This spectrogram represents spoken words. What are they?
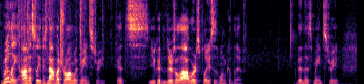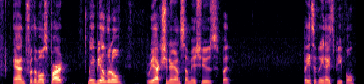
really, honestly, there's not much wrong with Main Street. It's you could there's a lot worse places one could live than this Main Street, and for the most part, maybe a little reactionary on some issues, but basically nice people,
